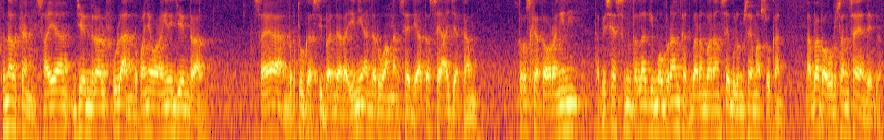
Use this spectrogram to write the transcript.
kenalkan saya Jenderal Fulan. Rupanya orang ini jenderal. Saya bertugas di bandara ini, ada ruangan saya di atas, saya ajak kamu. Terus kata orang ini, tapi saya sebentar lagi mau berangkat, barang-barang saya belum saya masukkan. Tidak apa-apa urusan saya, dia bilang.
